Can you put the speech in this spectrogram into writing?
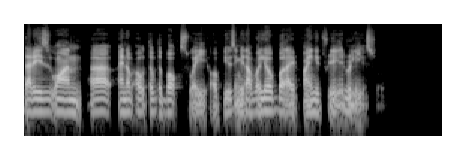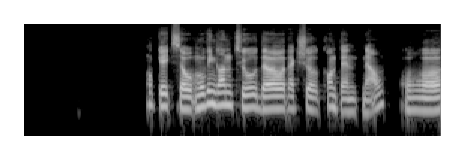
That is one uh, kind of out of the box way of using VWO, but I find it really, really useful. Okay, so moving on to the actual content now. Uh,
